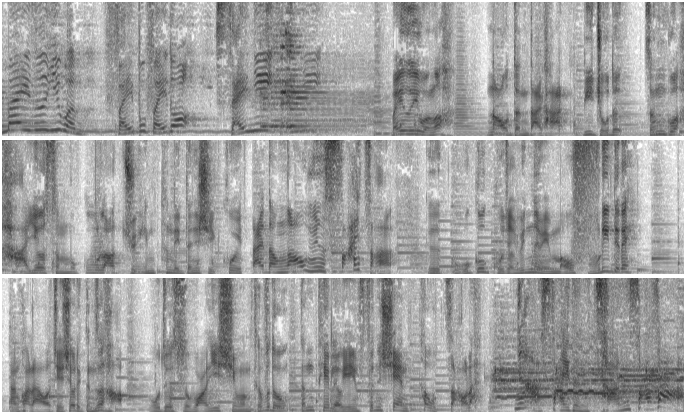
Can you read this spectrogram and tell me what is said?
每日一问，肥不肥多？随你。每日一问啊，脑洞大开，你觉得中国还有什么古老传统的东西可以带到奥运赛场，给各个国家运动员谋福利的呢？赶快来我介绍的公众号，或者是网易新闻客户端跟帖留言分享吐槽啦！呀，晒的长沙话，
